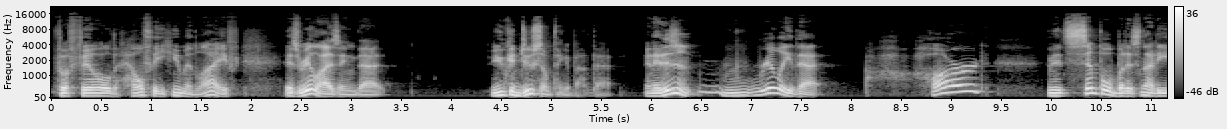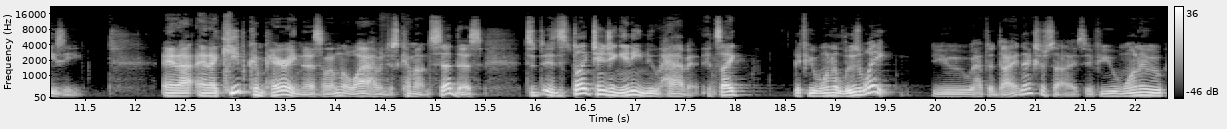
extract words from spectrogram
fulfilled, healthy human life is realizing that you can do something about that. And it isn't really that hard. I mean, it's simple, but it's not easy. And I and I keep comparing this, and I don't know why I haven't just come out and said this. To, it's like changing any new habit. It's like if you want to lose weight, you have to diet and exercise. If you want to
